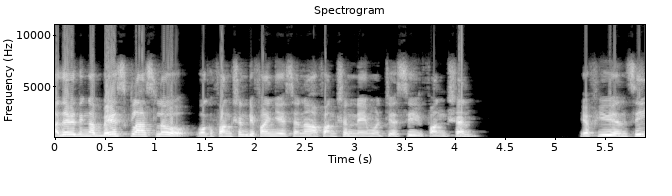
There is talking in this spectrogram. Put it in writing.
అదేవిధంగా బేస్ క్లాస్లో ఒక ఫంక్షన్ డిఫైన్ చేశాను. ఆ ఫంక్షన్ నేమ్ వచ్చేసి function F U N C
